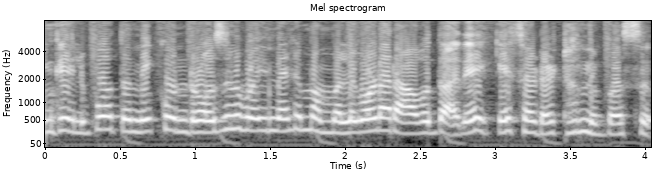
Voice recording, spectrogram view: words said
ఇంకా వెళ్ళిపోతుంది. కొన్ని రోజులు పోయిందంటే మమ్మల్ని కూడా రావద్దు అదే ఎక్కేసాడట్టుంది బస్సు.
